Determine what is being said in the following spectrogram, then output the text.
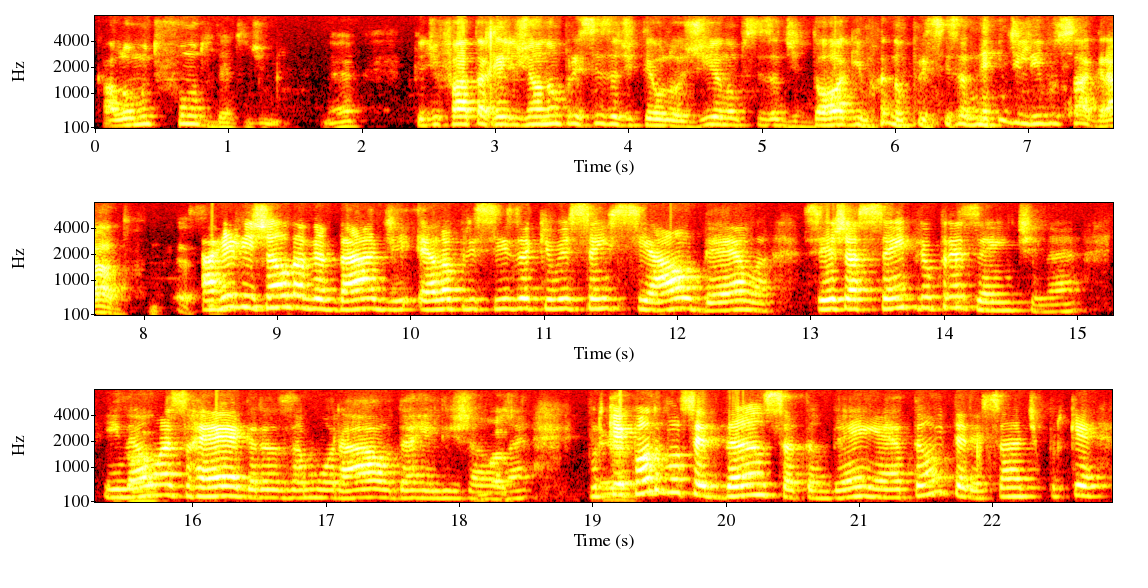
Calou muito fundo dentro de mim. Né? Porque, de fato, a religião não precisa de teologia, não precisa de dogma, não precisa nem de livro sagrado. É assim. A religião, na verdade, ela precisa que o essencial dela seja sempre o presente, né? E Exato. não as regras, a moral da religião, Mas, né? Porque é... quando você dança também, é tão interessante, porque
